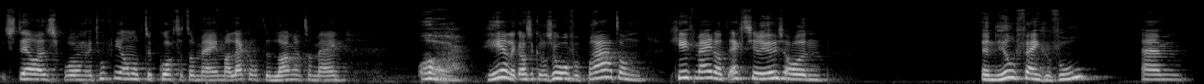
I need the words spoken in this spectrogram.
stijl en sprong. Het hoeft niet allemaal op de korte termijn, maar lekker op de lange termijn. Oh, heerlijk. Als ik er zo over praat, dan geeft mij dat echt serieus al een, een heel fijn gevoel. Um,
